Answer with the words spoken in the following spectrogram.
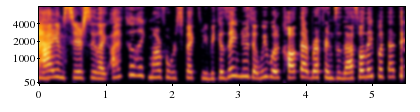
I am seriously like, I feel like Marvel respects me because they knew that we would have caught that reference and that's why they put that there.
